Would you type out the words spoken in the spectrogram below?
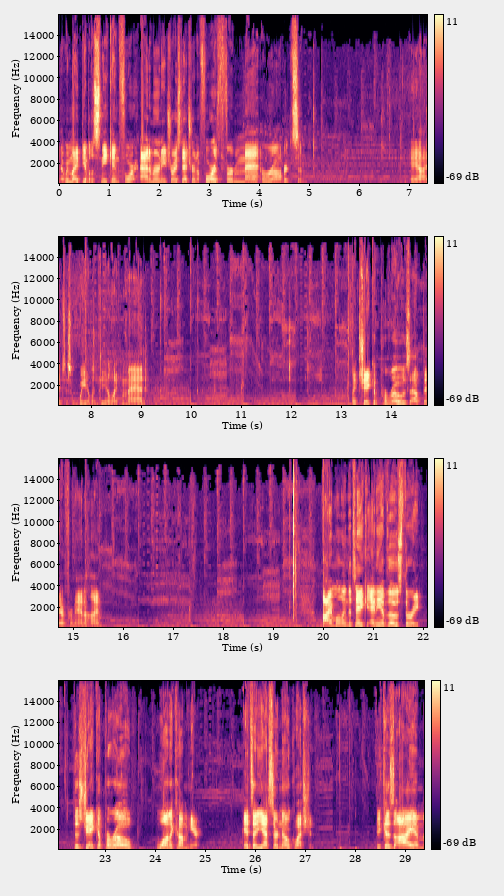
that we might be able to sneak in for. Adam Erne, Troy Stecher in a fourth for Matt Robertson. AI just wheel and deal like mad. Like Jacob Perreault's out there from Anaheim. I'm willing to take any of those three. Does Jacob Perreault want to come here? It's a yes or no question. Because I am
